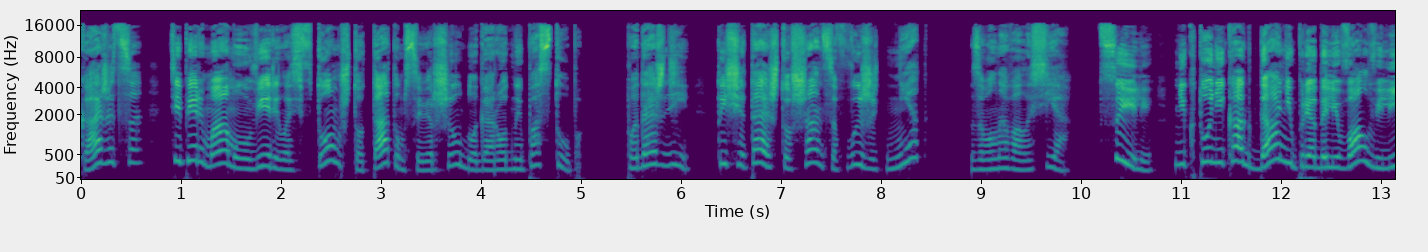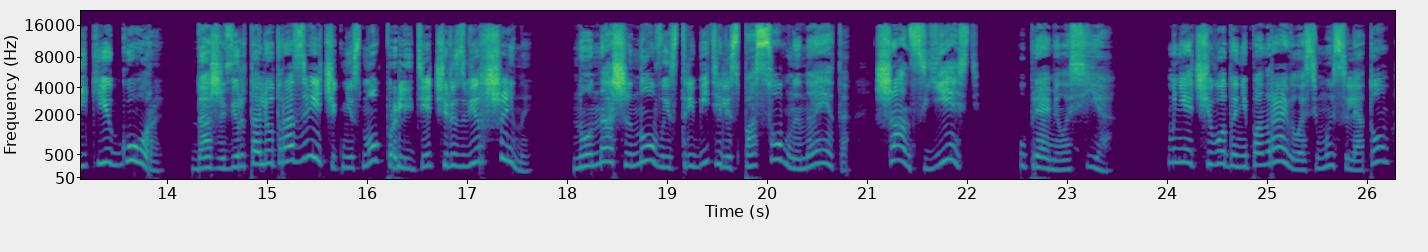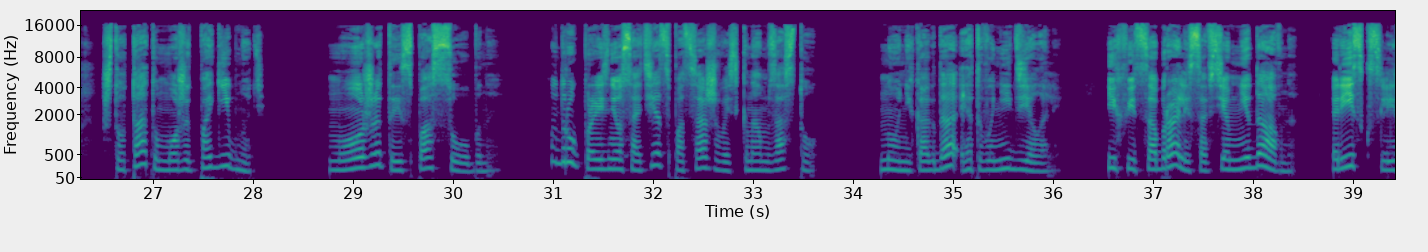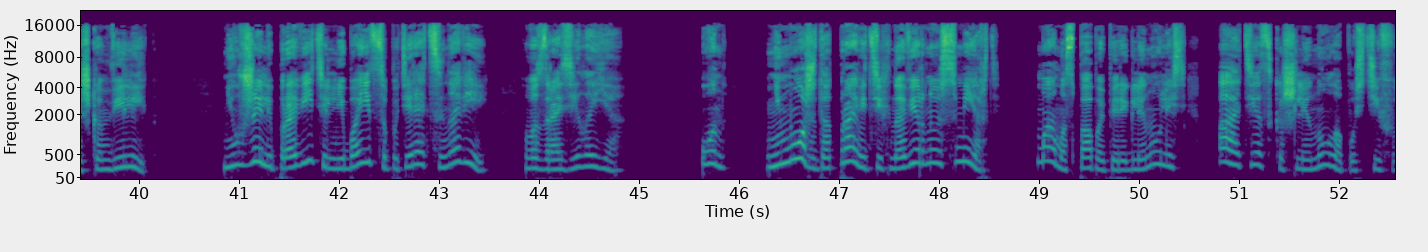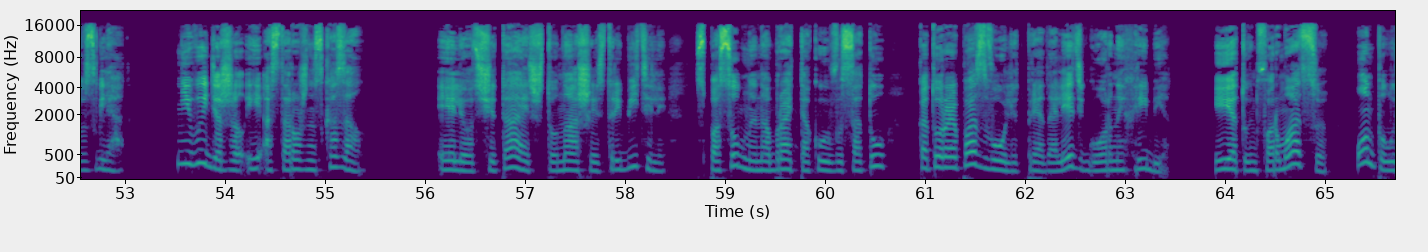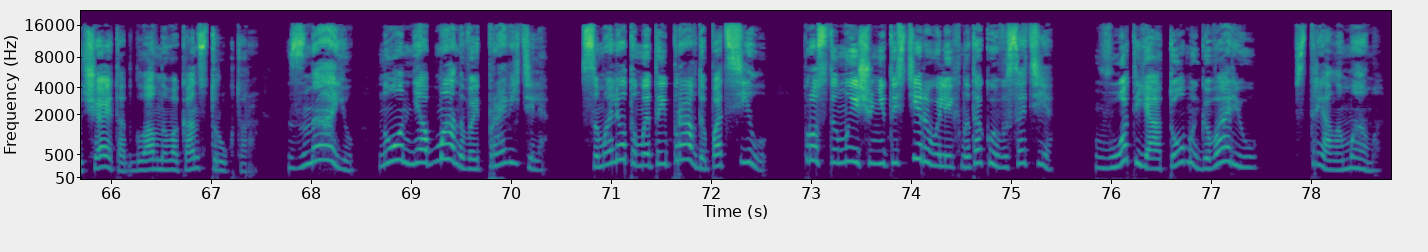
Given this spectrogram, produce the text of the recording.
Кажется, Теперь мама уверилась в том, что Татум совершил благородный поступок. «Подожди, ты считаешь, что шансов выжить нет?» – заволновалась я. «Цили, никто никогда не преодолевал великие горы. Даже вертолет-разведчик не смог пролететь через вершины. Но наши новые истребители способны на это. Шанс есть!» – упрямилась я. Мне чего-то не понравилась мысль о том, что Татум может погибнуть. «Может, и способны», Вдруг произнес отец, подсаживаясь к нам за стол. Но никогда этого не делали. Их ведь собрали совсем недавно. Риск слишком велик. «Неужели правитель не боится потерять сыновей?» — возразила я. «Он не может отправить их на верную смерть!» Мама с папой переглянулись, а отец кашлянул, опустив взгляд. Не выдержал и осторожно сказал. Эллиот считает, что наши истребители способны набрать такую высоту, которая позволит преодолеть горный хребет. И эту информацию он получает от главного конструктора. «Знаю, но он не обманывает правителя. Самолетам это и правда под силу. Просто мы еще не тестировали их на такой высоте. Вот я о том и говорю», — встряла мама.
